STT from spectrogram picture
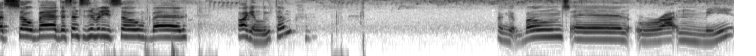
That's so bad. The sensitivity is so bad. Oh, I can loot them? I can get bones and rotten meat.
